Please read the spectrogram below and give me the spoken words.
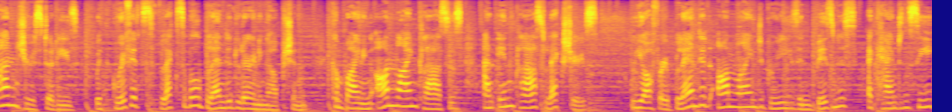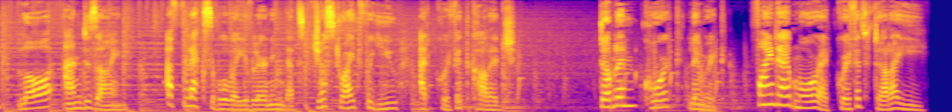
and your studies with Griffith's flexible blended learning option, combining online classes and in class lectures. We offer blended online degrees in business, accountancy, law, and design. A flexible way of learning that's just right for you at Griffith College. Dublin, Cork, Limerick. Find out more at griffith.ie.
